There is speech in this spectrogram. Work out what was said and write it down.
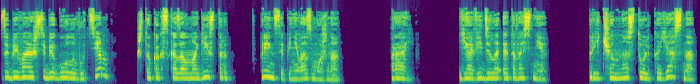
забиваешь себе голову тем, что, как сказал магистр, в принципе невозможно. Рай. Я видела это во сне. Причем настолько ясно,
